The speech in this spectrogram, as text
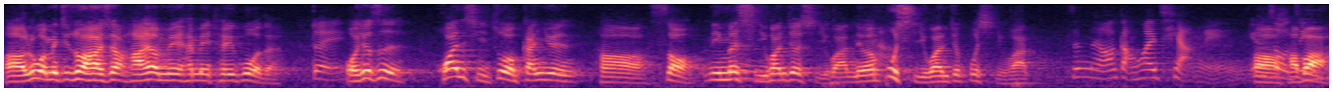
嗯，啊，如果没记错，好像好像没还没推过的，对，我就是欢喜做，甘愿啊受。你们喜欢就喜欢，你们不喜欢就不喜欢，真的要赶快抢哎，哦，好不好？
